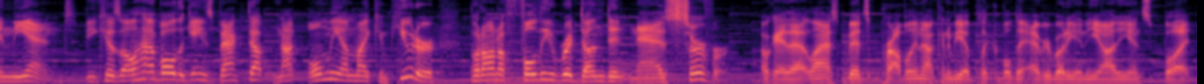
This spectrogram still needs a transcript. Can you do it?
in the end, because I'll have all the games backed up not only on my computer, but on a fully redundant NAS server. Okay, that last bit's probably not gonna be applicable to everybody in the audience, but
